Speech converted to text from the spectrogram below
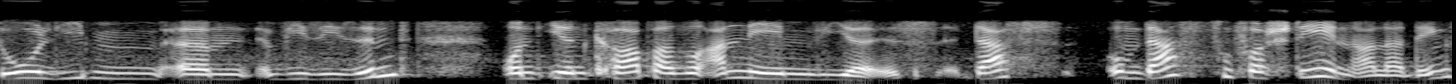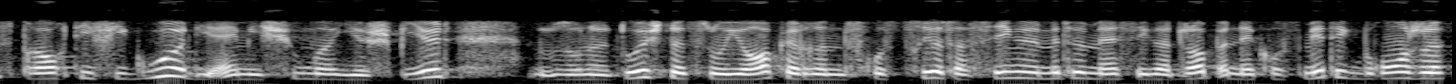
so lieben, ähm, wie sie sind und ihren Körper so annehmen, wie er ist. Das um das zu verstehen allerdings braucht die Figur, die Amy Schumer hier spielt, so eine Durchschnitts-New Yorkerin, frustrierter Single, mittelmäßiger Job in der Kosmetikbranche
